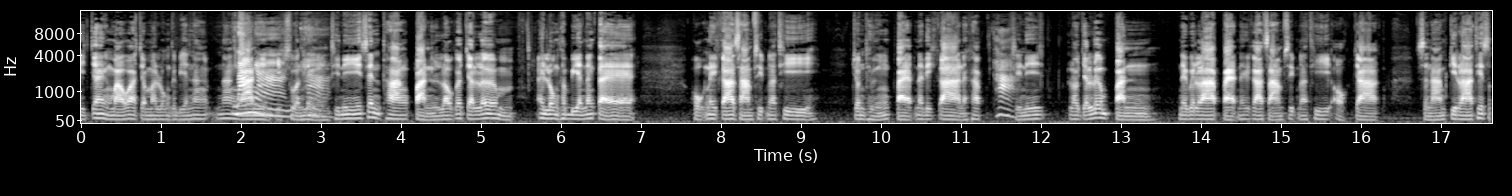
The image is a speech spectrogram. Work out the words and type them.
มีแจ้งมาว่าจะมาลงทะเบียนหน้าหน้างานหน้างานอีกส่วนหนึ่งค่ะทีนี้เส้นทางปั่นเราก็จะเริ่มไอ้ลงทะเบียนตั้งแต่6นาฬิกา30 นาที จนถึง 8นาฬิกานะครับค่ะทีนี้เราจะเริ่มปั่นในเวลา8นาฬิกา30 นาทีออกจากสนามกีฬาเทศ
